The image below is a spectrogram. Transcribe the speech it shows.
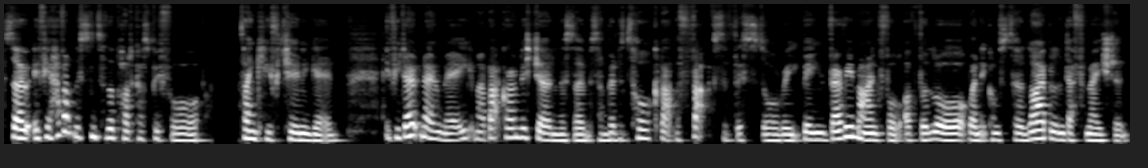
So, if you haven't listened to the podcast before, Thank you for tuning in. If you don't know me, my background is journalism, so I'm going to talk about the facts of this story, being very mindful of the law when it comes to libel and defamation.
